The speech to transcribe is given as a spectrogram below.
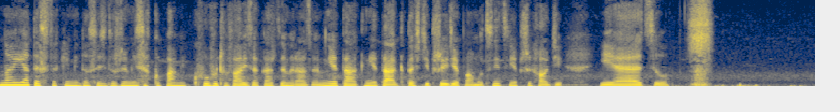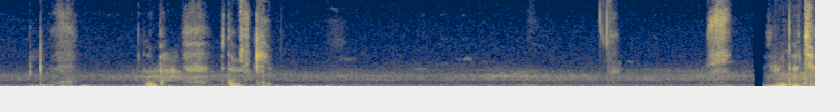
No i ja też z takimi dosyć dużymi zakupami, kurwa, i za każdym razem. Nie tak, nie tak, ktoś ci przyjdzie pomóc, nic nie przychodzi. Jezu. Dobra, ptaszki. Widać.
